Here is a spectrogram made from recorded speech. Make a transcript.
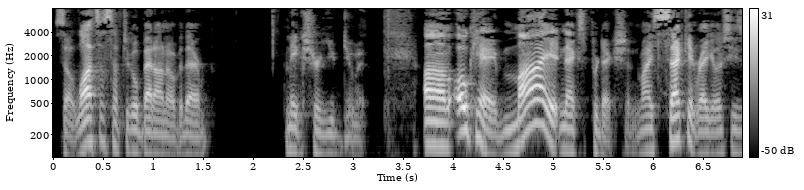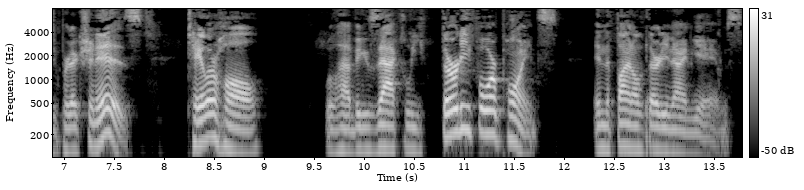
So lots of stuff to go bet on over there. make sure you do it. Um, okay, my next prediction, my second regular season prediction is Taylor Hall will have exactly 34 points in the final 39 games.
